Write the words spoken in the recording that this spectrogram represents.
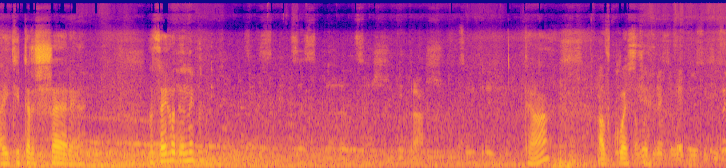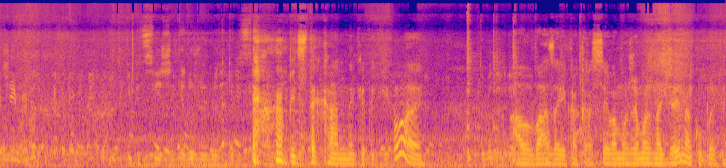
а які торшери. Ну цей годинник? Це, ж, е, це ж. Це вітражі. Так. А в кості. такі підсвічники. Я дуже люблю такі підсвічники. Підстаканники такі. Ой. А ваза яка красива, може можна джина купити?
